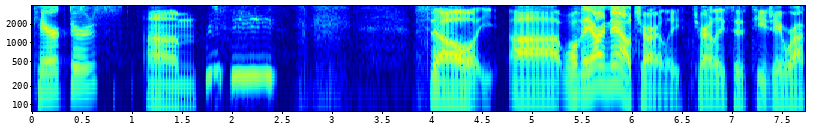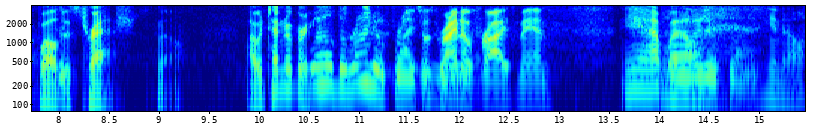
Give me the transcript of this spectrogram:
characters. Um, Creepy. so, uh, well, they are now. Charlie. Charlie says T.J. Rockwell's is trash. So, I would tend to agree. Well, the Rhino fries. Those rhino good. fries, man. Yeah, well, Rhino fries. you know.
